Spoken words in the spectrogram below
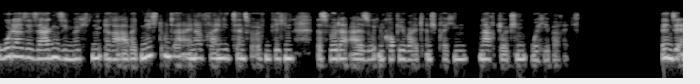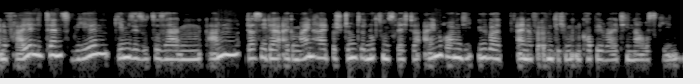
Oder Sie sagen, Sie möchten Ihre Arbeit nicht unter einer freien Lizenz veröffentlichen. Das würde also in Copyright entsprechen nach deutschem Urheberrecht. Wenn Sie eine freie Lizenz wählen, geben Sie sozusagen an, dass Sie der Allgemeinheit bestimmte Nutzungsrechte einräumen, die über eine Veröffentlichung in Copyright hinausgehen.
